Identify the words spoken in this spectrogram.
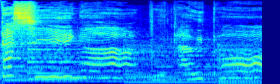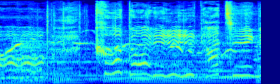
私が歌うと小鳥たちが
